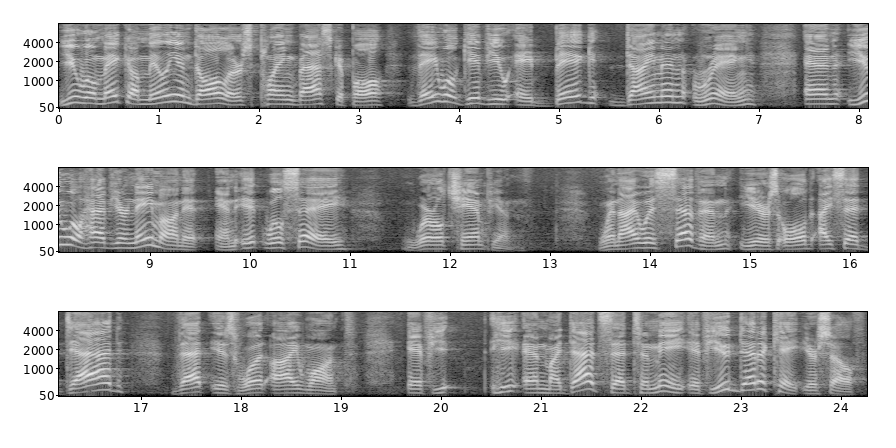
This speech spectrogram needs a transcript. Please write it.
You will make a million dollars playing basketball. They will give you a big diamond ring, and you will have your name on it, and it will say world champion. When I was seven years old, I said, Dad, that is what I want. If you, he and my dad said to me, if you dedicate yourself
